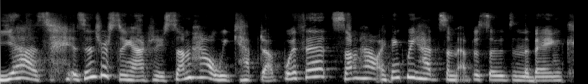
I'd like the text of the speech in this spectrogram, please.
Yes, it's, interesting actually. Somehow we kept up with it. Somehow I think we had some episodes in the bank,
